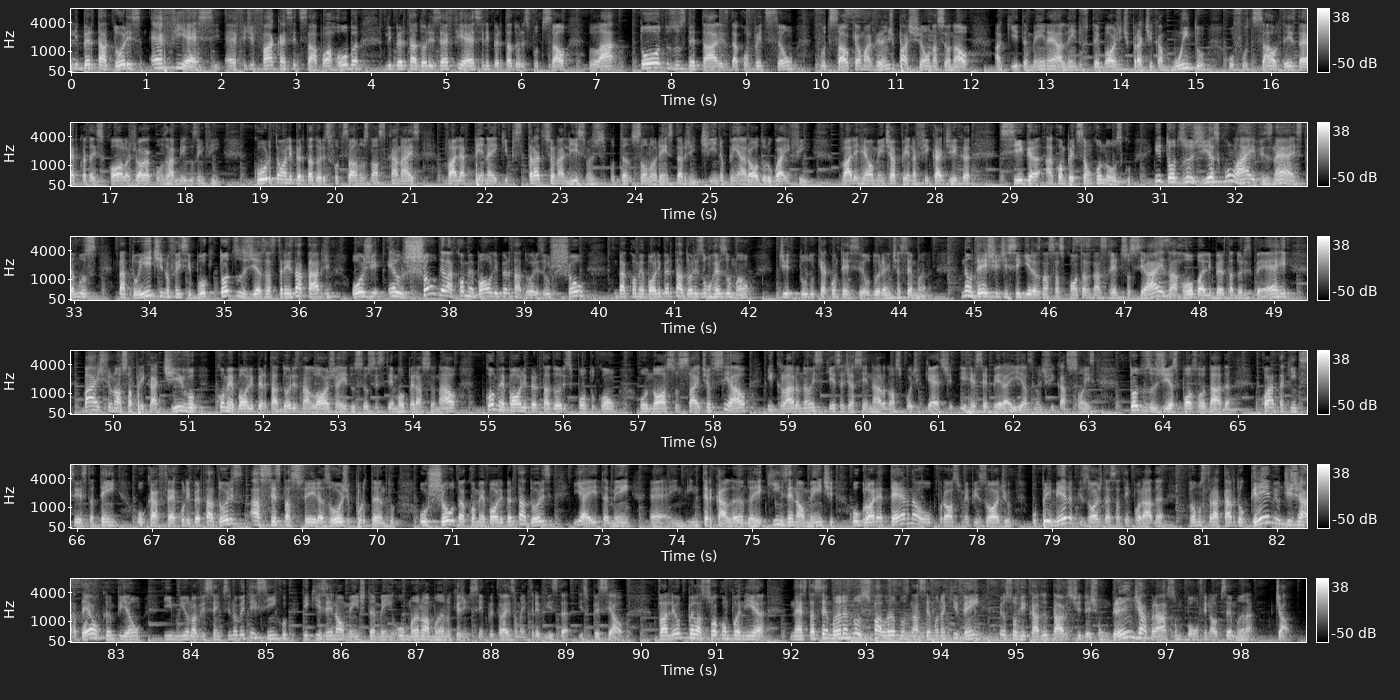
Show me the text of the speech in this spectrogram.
@libertadoresfs, F de faca, S de sapo, libertadoresfs, Libertadores Futsal, lá todos os detalhes da competição futsal, que é uma grande paixão nacional aqui também, né? Além do futebol, a gente pratica muito o futsal desde a época da escola, joga com os amigos, enfim. Curtam a Libertadores Futsal nos nossos canais, vale a pena. Equipes tradicionalíssimas disputando São Lourenço da Argentina, Penharol do Uruguai, enfim. Vale realmente a pena, fica a dica, siga a competição conosco. E todos os dias com lives, né? Estamos na Twitch, no Facebook, todos os dias às três da tarde. Hoje, El Show de la Comebol Libertadores, o show da Comebol Libertadores, um resumão de tudo que aconteceu durante a semana. Não deixe de seguir as nossas contas nas redes sociais, LibertadoresBR, baixe o nosso aplicativo Comebol Libertadores na loja aí do seu sistema operacional, comebollibertadores.com, o nosso site oficial e claro, não esqueça de assinar o nosso podcast e receber aí as notificações todos os dias pós-rodada. Quarta, quinta e sexta tem o Café com Libertadores, às sextas-feiras, hoje, o show da Comebol Libertadores e aí também é, intercalando aí quinzenalmente o Glória Eterna, o próximo episódio, o primeiro episódio dessa temporada, vamos tratar do Grêmio de Jardel, campeão em 1995 e quinzenalmente também o Mano a Mano, que a gente sempre traz uma entrevista especial. Valeu pela sua companhia nesta semana, nos falamos na semana que vem. Eu sou Ricardo Taves, te deixo um grande abraço, um bom final de semana. Tchau!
